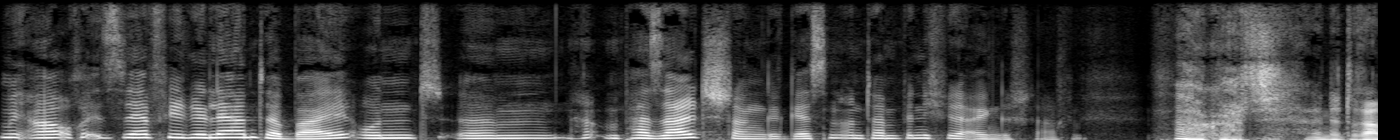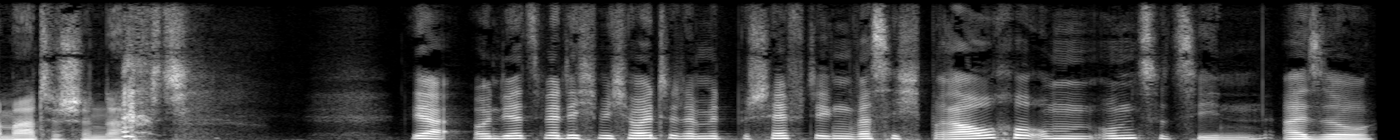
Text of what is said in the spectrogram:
mir auch sehr viel gelernt dabei und ähm, habe ein paar Salzstangen gegessen und dann bin ich wieder eingeschlafen. Oh Gott, eine dramatische Nacht. ja, und jetzt werde ich mich heute damit beschäftigen, was ich brauche, um umzuziehen. Also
